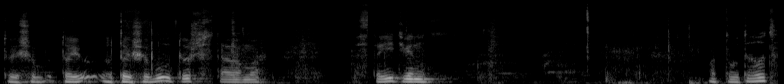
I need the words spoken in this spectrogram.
той, що, той, той, що був, тож ставимо. Стоїть він отут. а От.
